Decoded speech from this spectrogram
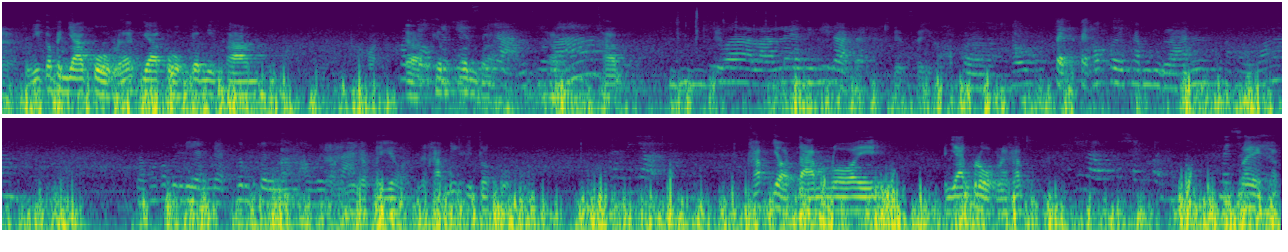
อ่าทีนี้ก็เป็นยาโกกนะ ยาโกกจะมีความเขาเอ่อจบเข้มจากเกีข้ยนรติกสว่ายามเชียวครับนะครับที่ว่าร้านแรกที่พี่ดัดอะเขียนสยองเออเขาแต่แต่เขาเคยทำอยู่ร้านอะไรว่าแล้วเขาก็ไปเรียนแบบเพิ่มเติมเอาไว้อ่าขายนี่เราก็หยอดนะครับ นี่คือตัวโกกครับหยอดตามรอยเป็นยาโกรกนะครับ ไม่ครับ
